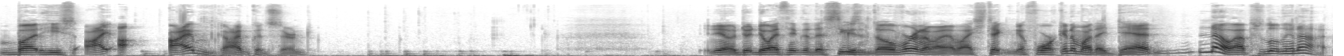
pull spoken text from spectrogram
But he's I, I I'm I'm concerned. You know, do, do I think that the season's over and am I, am I sticking a fork in them? Are they dead? No, absolutely not.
